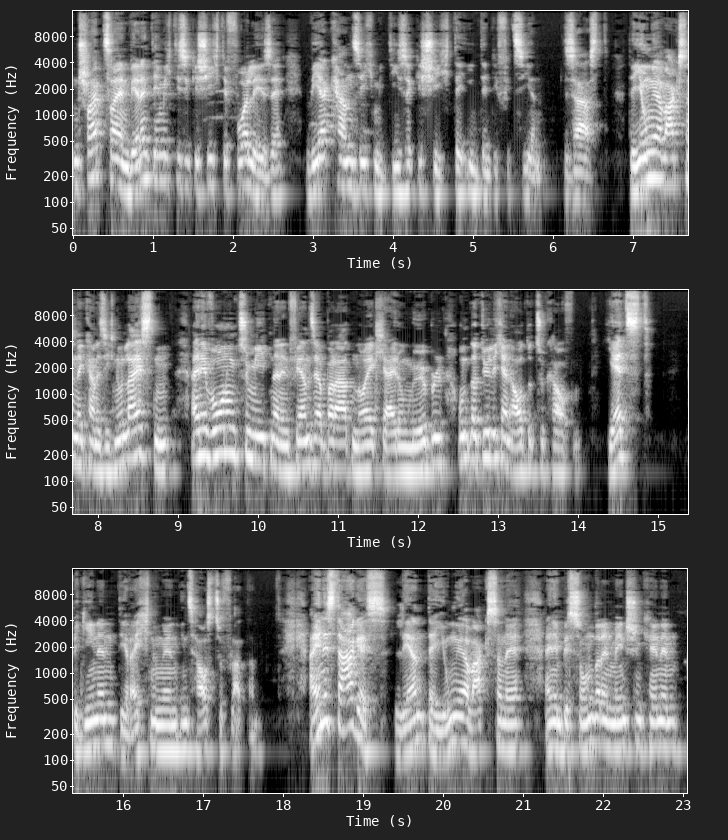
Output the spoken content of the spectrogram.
Und schreibt rein, währenddem ich diese Geschichte vorlese, wer kann sich mit dieser Geschichte identifizieren? Das heißt, der junge Erwachsene kann es sich nun leisten, eine Wohnung zu mieten, einen Fernsehapparat, neue Kleidung, Möbel und natürlich ein Auto zu kaufen. Jetzt beginnen die Rechnungen ins Haus zu flattern. Eines Tages lernt der junge Erwachsene einen besonderen Menschen kennen,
